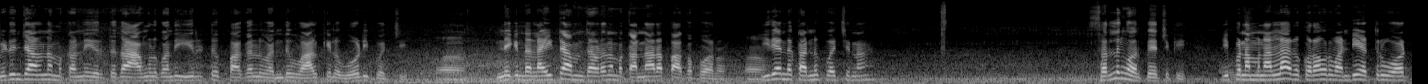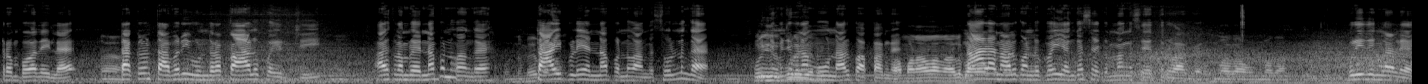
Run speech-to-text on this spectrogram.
விடிஞ்சாலும் நம்ம கண்ணு இருட்டு தான் அவங்களுக்கு வந்து இருட்டு பகல் வந்து வாழ்க்கையில் ஓடி போச்சு. இன்னைக்கு இந்த லைட்டை அமைஞ்சாவோட நம்ம கண்ணார பார்க்க போகிறோம் இதே இந்த கண்ணு போச்சுன்னா? சொல்லுங்க ஒரு பேச்சுக்கு. இப்போ நம்ம நல்லா இருக்கிறோம் ஒரு வண்டியை எடுத்துட்டு ஓட்டுறோம் போதையில். டக்குன்னு தவறி உண்டுறோம் காலு போயிடுச்சு அதுக்கு நம்மள என்ன பண்ணுவாங்க? தாய் பிள்ளைய என்ன பண்ணுவாங்க? சொல்லுங்க. புரியுது, மிஞ்சி மிஞ்சி போனா மூணு நாள் பார்ப்பாங்க. நாலா நாள் கொண்டு போய் எங்கே சேர்க்கணுமோ அங்கே சேர்த்துருவாங்க. உண்மைதான் உண்மைதான். புரியுதுங்களா இல்லையா?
